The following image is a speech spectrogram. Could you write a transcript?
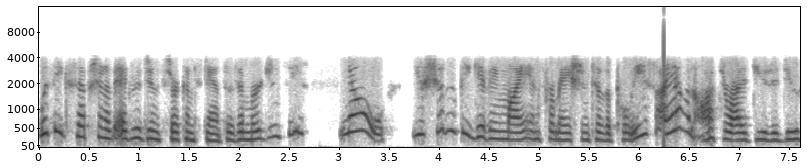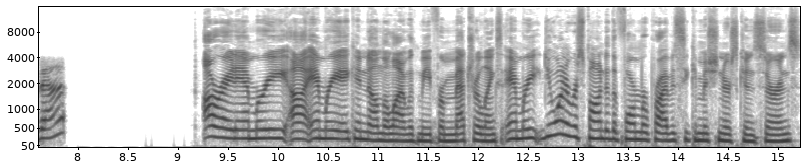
with the exception of exigent circumstances, emergencies. No, you shouldn't be giving my information to the police. I haven't authorized you to do that. All right, Anne Marie. Uh, Amory Aikins on the line with me from Metrolinx. Anne Marie, do you want to respond to the former privacy commissioner's concerns?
